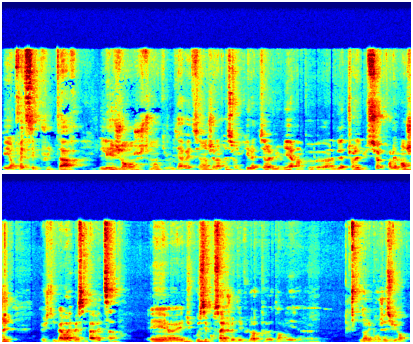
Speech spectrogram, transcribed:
Et en fait, c'est plus tard les gens justement qui me disent ah bah tiens j'ai l'impression qu'il attire la lumière un peu euh, il attire les lucioles pour les manger. Je dis bah ouais mais c'est pas bête ça. Et, euh, et, du coup c'est pour ça que je le développe dans les euh, dans les projets suivants.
